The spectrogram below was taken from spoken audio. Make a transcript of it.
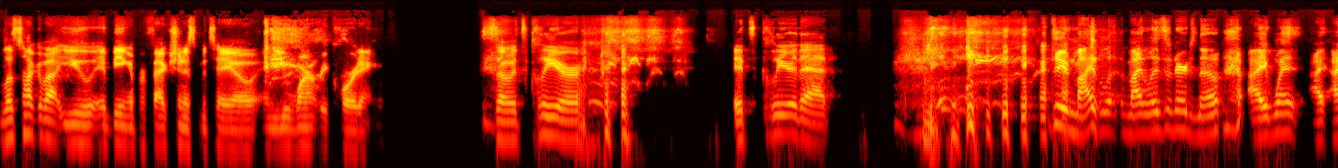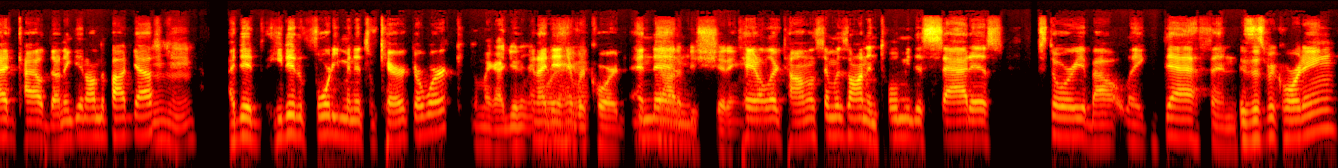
let's talk about you being a perfectionist, Matteo, and you weren't recording. So it's clear. it's clear that. Dude, my my listeners know I went. I, I had Kyle Dunnigan on the podcast. Mhm. I did. He did 40 minutes of character work, Oh my god, you didn't. and I didn't hit record. And then shitting. Taylor Tomlinson was on and told me the saddest story about like death and Is this recording?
